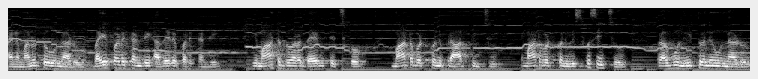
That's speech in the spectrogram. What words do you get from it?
ఆయన మనతో ఉన్నాడు. భయపడకండి అధైర్యపడకండి. ఈ మాట ద్వారా ధైర్యం తెచ్చుకో మాట పట్టుకొని ప్రార్థించు ఈ మాట పట్టుకొని విశ్వసించు. ప్రభు నీతోనే ఉన్నాడు.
